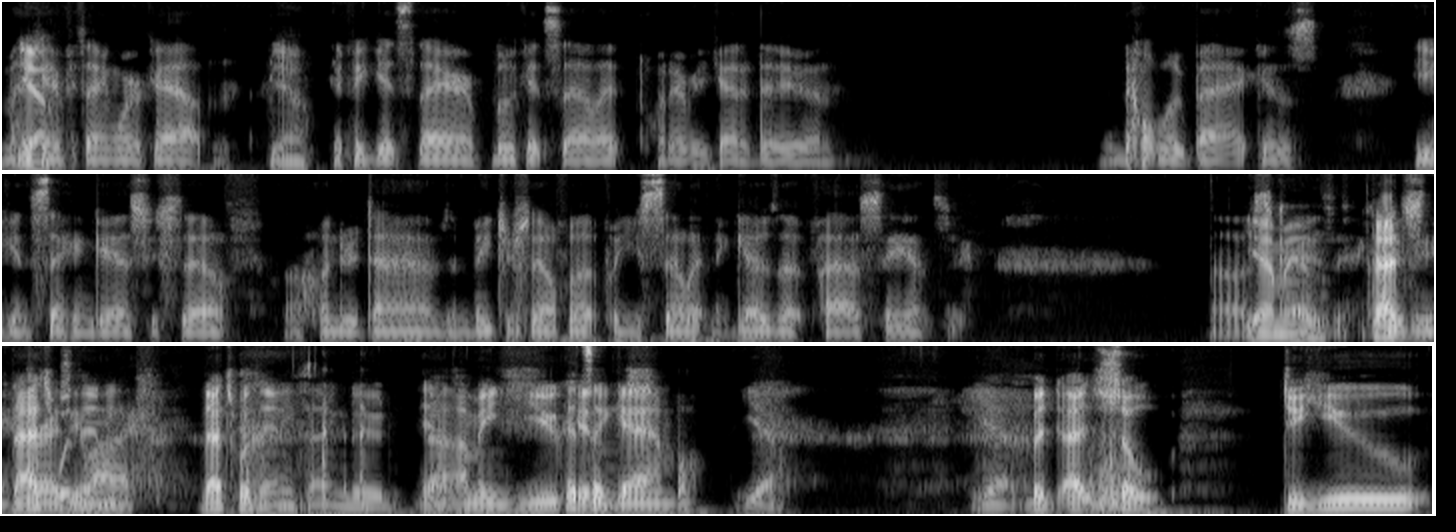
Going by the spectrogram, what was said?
make Yeah. everything work out. And Yeah. if it gets there, book it, sell it, whatever you got to do, and don't look back because you can second guess yourself a hundred times and beat yourself up when you sell it and it goes up five cents. Or, oh, Yeah, man. crazy, That's- crazy- that's crazy with any- That's with anything, dude. Yeah. I mean, you can It's a gamble. Yeah. Yeah. But uh, so do you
